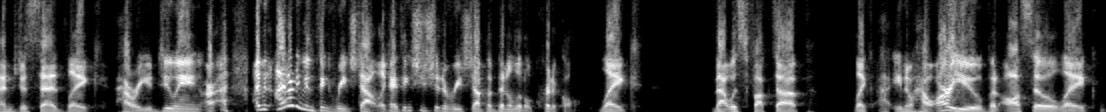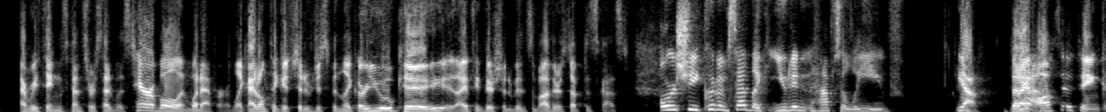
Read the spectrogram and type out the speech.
and just said, like, how are you doing? Or, I, I mean, I don't even think reached out. Like, I think she should have reached out, but been a little critical. Like, that was fucked up. Like, you know, how are you? But also, like, everything Spencer said was terrible and whatever. Like, I don't think it should have just been like, are you okay? I think there should have been some other stuff discussed. Or she could have said, like, you didn't have to leave. Yeah. But yeah. I also think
